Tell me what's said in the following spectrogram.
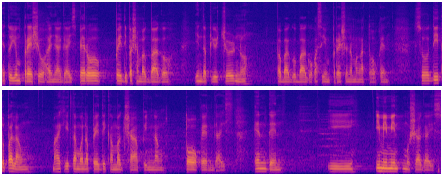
ito yung presyohan niya guys. Pero pwede pa siya magbago in the future, no? Pabago-bago kasi yung presyo ng mga token. So dito pa lang, makikita mo na pwede ka mag-shopping ng token guys. And then, i imimint mo siya guys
